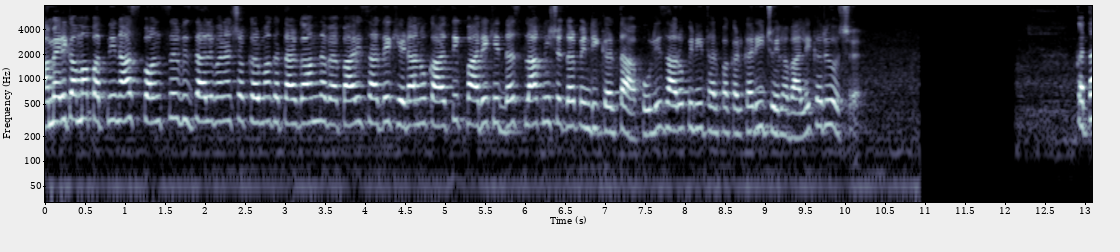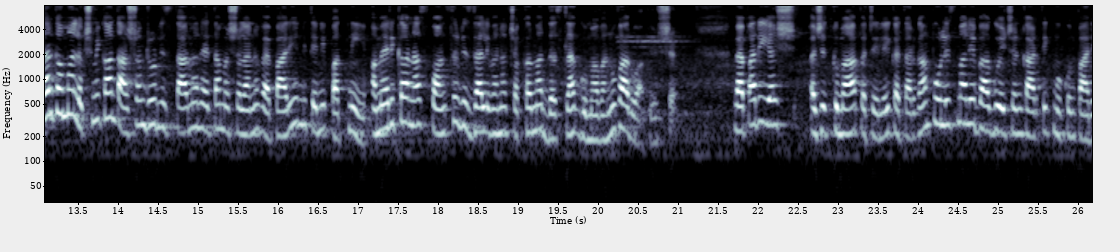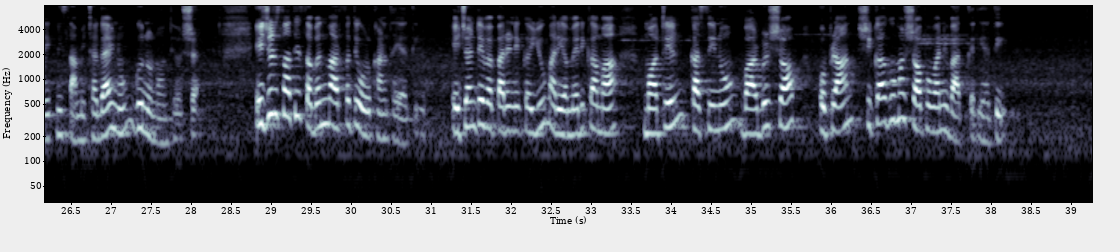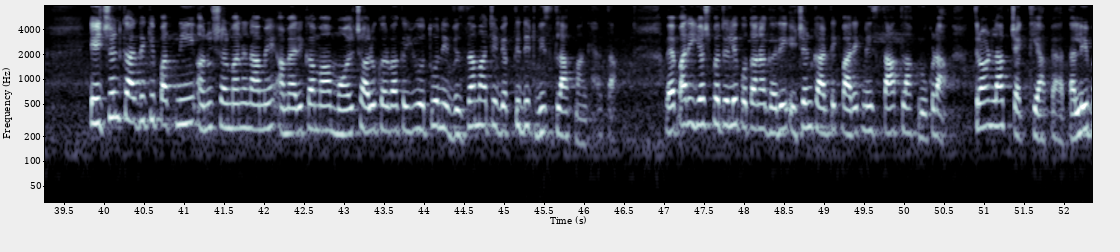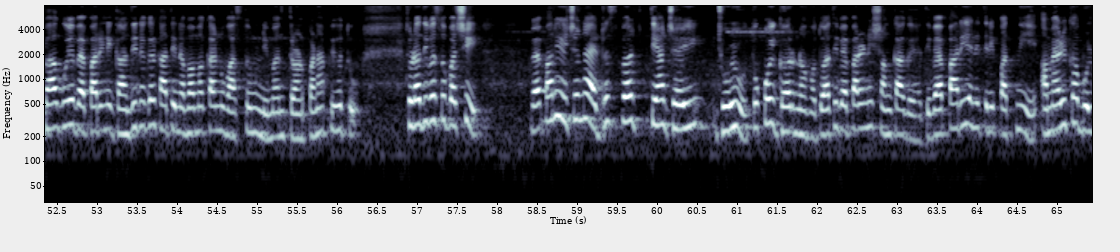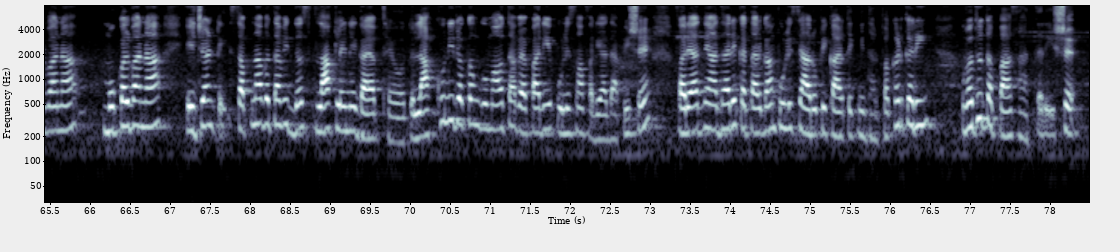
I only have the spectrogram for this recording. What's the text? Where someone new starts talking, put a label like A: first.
A: અમેરિકામાં પત્નીના sponsor visa લેવાના ચક્કરમાં કતારગામના વેપારી સાથે ખેડાનો કાર્તિક પારેખે દસ લાખની છેતરપિંડી કરતા પોલીસ આરોપીની ધરપકડ કરી જેલ હવાલે કર્યો છે. કતારગામમાં લક્ષ્મીકાંત આશ્રમ રોડ વિસ્તારમાં રહેતા મસાલાના વેપારી અને તેની પત્ની અમેરિકાના સ્પોન્સર વિઝા લેવાના ચક્કરમાં દસ લાખ ગુમાવવાનો વારો આવ્યો છે. વેપારી યશ અજીતકુમાર પટેલે કતારગામ પોલીસમાં લેભાગુ એજન્ટ કાર્તિક મુકુંદ પારેખની સામે ઠગાઈનો ગુનો નોંધ્યો છે. એજન્ટ સાથે સંબંધ મારફતે ઓળખાણ થઈ હતી. એજન્ટે વેપારીને કહ્યું, મારી અમેરિકામાં મોટેલ, કસિનો, બાર્બર શોપ ઉપરાંત શિકાગોમાં શોપ હોવાની વાત કરી હતી. એજન્ટ કાર્તિકી પત્ની અનુ શર્માના નામે અમેરિકામાં મોલ ચાલુ કરવા કહ્યું હતું અને વિઝા માટે વ્યક્તિ દીઠ વીસ લાખ માંગ્યા હતા. વેપારી યશ પટેલે પોતાના ઘરે એજન્ટ કાર્તિક પારેખને સાત લાખ રોકડા, ત્રણ લાખ ચેકથી આપ્યા હતા. લેભાગુએ વેપારીને ગાંધીનગર ખાતે નવા મકાનનું વાસ્તુનું નિમંત્રણ પણ આપ્યું હતું. થોડા દિવસો પછી વેપારી એજન્ટના એડ્રેસ પર ત્યાં જઈ જોયું તો કોઈ ઘર ન હતું. આથી વેપારીની શંકા ગઈ હતી. વેપારી અને તેની પત્નીએ અમેરિકા બોલવાના, મોકલવાના એજન્ટે સપના બતાવી દસ લાખ લઈને ગાયબ થયો હતો. લાખોની રકમ ગુમાવતા વેપારીએ પોલીસમાં ફરિયાદ આપી છે. ફરિયાદને આધારે કતારગામ પોલીસે આરોપી કાર્તિકની ધરપકડ કરી, વધુ તપાસ હાથ ધરી છે.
